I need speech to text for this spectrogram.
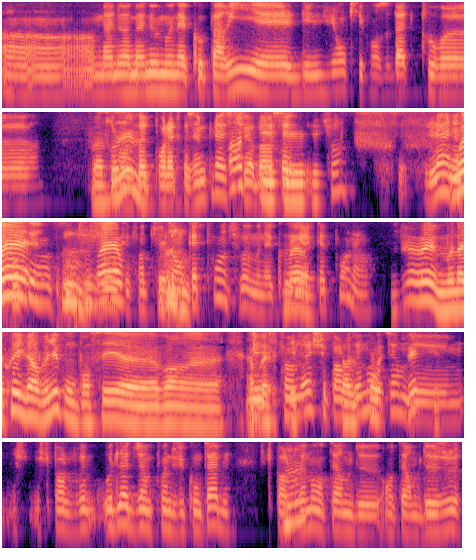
un, un mano à mano Monaco-Paris et Lille-Lyon qui vont se battre pour, euh, Pour la qui vont se troisième. pour la troisième place. Ah, tu vois, Bah, ça- tu vois, là, à Ouais. Hein, c'est tout, Ouais. enfin, tout est en 4 points, tu vois. Monaco Ouais. il est à 4 points là. Ouais, ouais, Monaco, il est revenu qu'on pensait euh, avoir. euh, Mais, après, enfin, là, je te parle vraiment en termes de. Je, je parle vraiment au-delà d'un point de vue comptable. Je te parle Mhm. vraiment en termes de, en termes de jeu.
